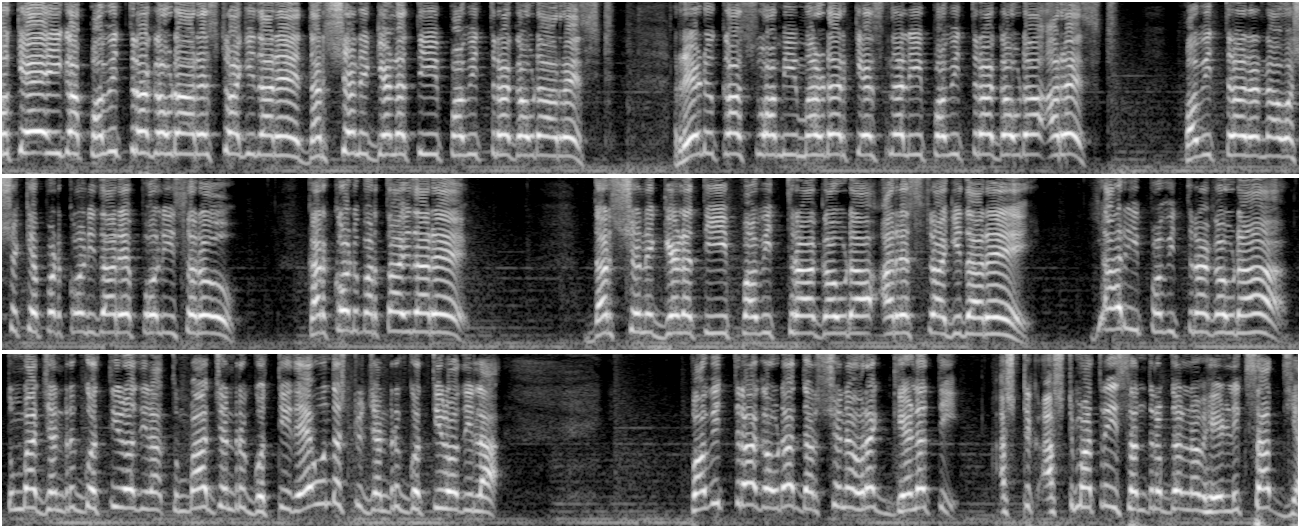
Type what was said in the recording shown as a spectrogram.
ಓಕೆ, ಈಗ ಪವಿತ್ರ ಗೌಡ ಅರೆಸ್ಟ್ ಆಗಿದ್ದಾರೆ. ದರ್ಶನ್ ಗೆಳತಿ ಪವಿತ್ರ ಗೌಡ ಅರೆಸ್ಟ್ ರೇಣುಕಾ ಸ್ವಾಮಿ ಮರ್ಡರ್ ಕೇಸ್ನಲ್ಲಿ ಪವಿತ್ರ ಗೌಡ ಅರೆಸ್ಟ್ ಪವಿತ್ರರನ್ನ ವಶಕ್ಕೆ ಪಡ್ಕೊಂಡಿದ್ದಾರೆ ಪೊಲೀಸರು. ಕರ್ಕೊಂಡು ಬರ್ತಾ ಇದ್ದಾರೆ. ದರ್ಶನ್ ಗೆಳತಿ ಪವಿತ್ರ ಗೌಡ ಅರೆಸ್ಟ್ ಆಗಿದ್ದಾರೆ. ಯಾರೀ ಪವಿತ್ರ ಗೌಡ? ತುಂಬಾ ಜನರಿಗೆ ಗೊತ್ತಿರೋದಿಲ್ಲ. ತುಂಬಾ ಜನರಿಗೆ ಗೊತ್ತಿದೆ. ಒಂದಷ್ಟು ಜನರಿಗೆ ಗೊತ್ತಿರೋದಿಲ್ಲ. ಪವಿತ್ರ ಗೌಡ ದರ್ಶನ್ ಅವರ ಗೆಳತಿ. ಅಷ್ಟು ಅಷ್ಟು ಮಾತ್ರ ಈ ಸಂದರ್ಭದಲ್ಲಿ ನಾವು ಹೇಳಲಿಕ್ಕೆ ಸಾಧ್ಯ.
